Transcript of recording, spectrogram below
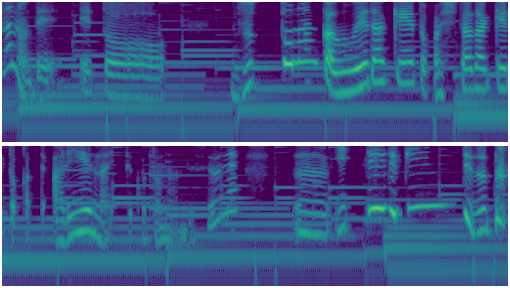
なので、えっ、と、ずっとなんか上だけとか下だけとかってありえないってことなんですよね。うん、一定でピンってずっと入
